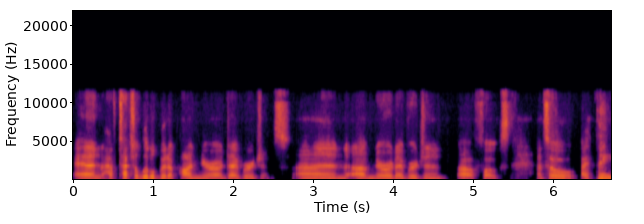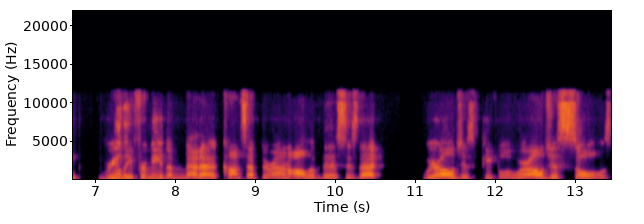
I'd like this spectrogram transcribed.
and have touched a little bit upon neurodivergence and um, neurodivergent uh, folks. And so I think really for me, the meta concept around all of this is that we're all just people, we're all just souls,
